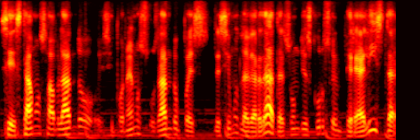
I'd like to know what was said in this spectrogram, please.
Si estamos hablando, si ponemos usando, pues decimos la verdad, es un discurso imperialista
